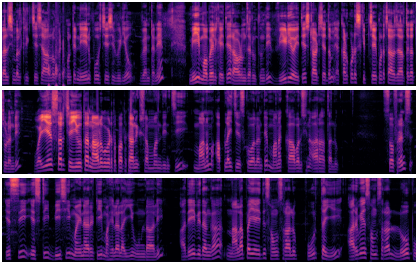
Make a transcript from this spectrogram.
బెల్ సింబల్ క్లిక్ చేసి ఆల్లో పెట్టుకుంటే నేను పోస్ట్ చేసే వీడియో వెంటనే మీ మొబైల్కి అయితే రావడం జరుగుతుంది. వీడియో అయితే స్టార్ట్ చేద్దాం. ఎక్కడ కూడా స్కిప్ చేయకుండా చాలా జాగ్రత్తగా చూడండి. వైఎస్ఆర్ చేయూత నాలుగు విడత పథకానికి సంబంధించి మనం అప్లై చేసుకోవాలంటే మనకు కావలసిన అర్హతలు. So friends SC ST BC minority మహిళలు అయ్యి ఉండాలి. అదేవిధంగా నలభై ఐదు సంవత్సరాలు పూర్తయి అరవై సంవత్సరాల లోపు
